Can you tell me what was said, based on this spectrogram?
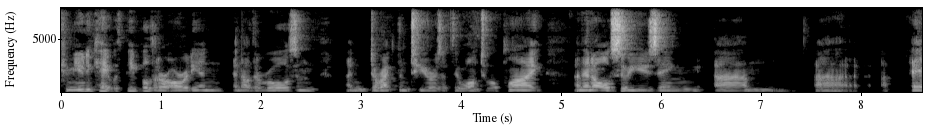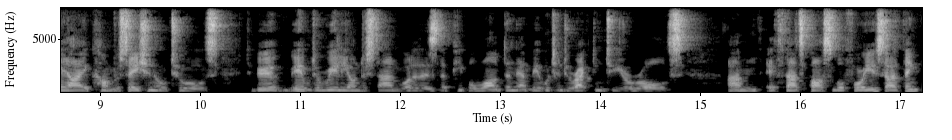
communicate with people that are already in, in other roles and, and direct them to yours if they want to apply. And then also using um, uh, AI conversational tools to be, able to really understand what it is that people want and then be able to direct them to your roles um, if that's possible for you. So I think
